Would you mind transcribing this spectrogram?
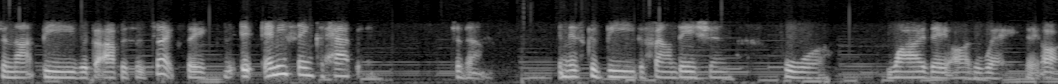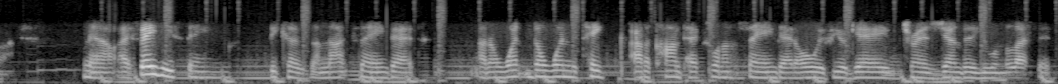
to not be with the opposite sex. They it, anything could happen to them, and this could be the foundation for why they are the way they are. Now, I say these things because I'm not saying that I don't want don't want to take out of context what I'm saying that oh if you're gay, transgender, you were molested.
